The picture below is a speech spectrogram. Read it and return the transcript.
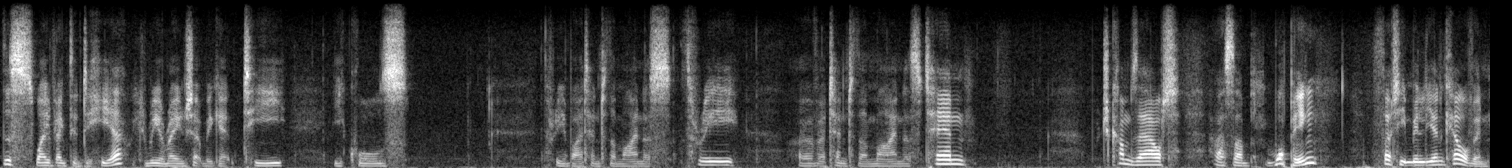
this wavelength into here, we can rearrange that, we get T equals 3 by 10 to the minus 3 over 10 to the minus 10, which comes out as a whopping 30 million Kelvin.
